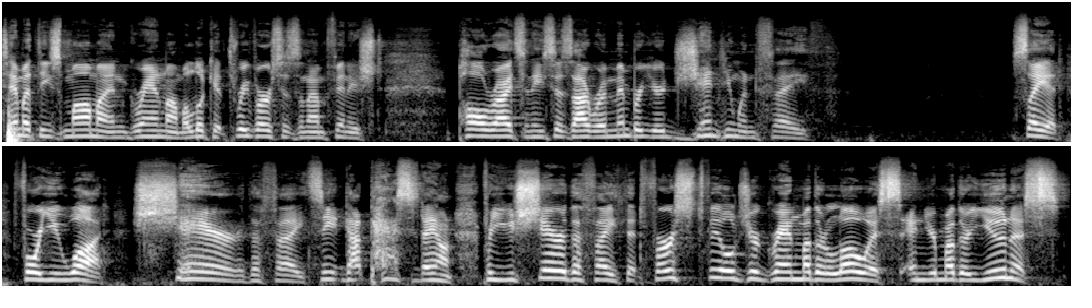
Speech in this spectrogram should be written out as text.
Timothy's mama and grandmama. Look at three verses and I'm finished. Paul writes and he says, I remember your genuine faith. Say it. For you what? Share the faith. See, it got passed down. For you share the faith that first filled your grandmother Lois and your mother Eunice.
